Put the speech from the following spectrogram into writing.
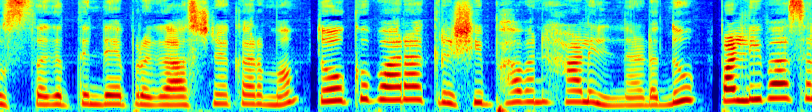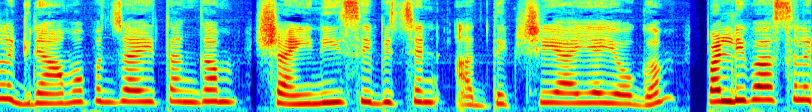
പുസ്തകത്തിന്റെ പ്രകാശന കർമ്മം തോക്കുപാറ കൃഷിഭവൻ ഹാളിൽ നടന്നു. പള്ളിവാസൽ ഗ്രാമപഞ്ചായത്ത് അംഗം ഷൈനി സിബിച്ചൻ അധ്യക്ഷയായ യോഗം പള്ളിവാസൽ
